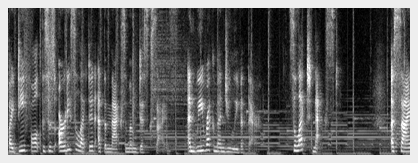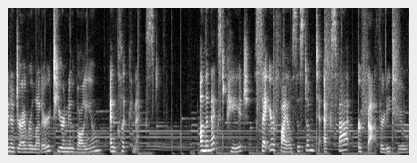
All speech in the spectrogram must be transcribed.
By default, this is already selected at the maximum disk size, and we recommend you leave it there. Select Next. Assign a driver letter to your new volume and click Next. On the next page, set your file system to exFAT or FAT32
